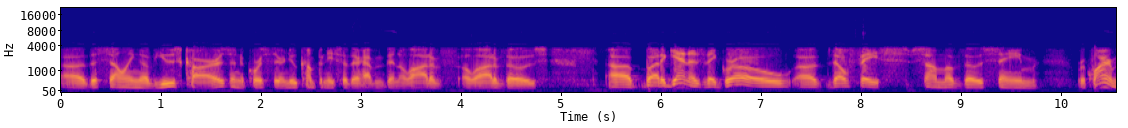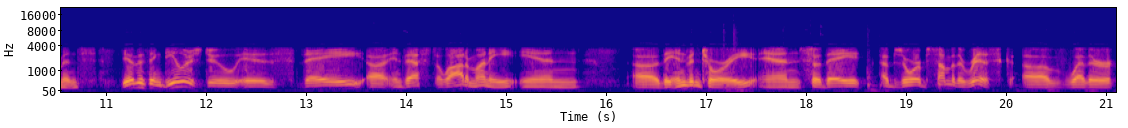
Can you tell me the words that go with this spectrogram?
uh, the selling of used cars, and of course they're a new company, so there haven't been a lot of a lot of those. Uh, but again, as they grow, uh, they'll face some of those same requirements. The other thing dealers do is they uh, invest a lot of money in uh, the inventory, and so they absorb some of the risk of whether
